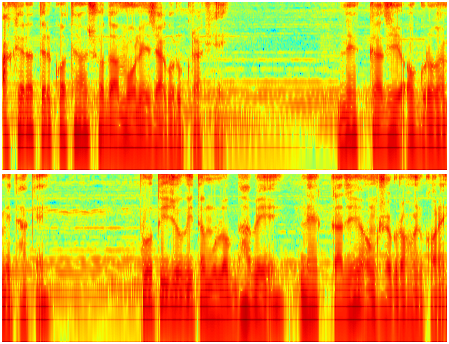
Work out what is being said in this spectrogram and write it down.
আখেরাতের কথা সদা মনে জাগরুক রাখে। নেক কাজে অগ্রগামী থাকে, প্রতিযোগিতামূলকভাবে নেক কাজে অংশগ্রহণ করে।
